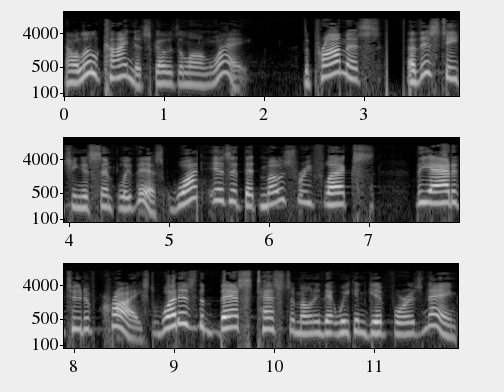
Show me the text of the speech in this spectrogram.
Now, a little kindness goes a long way. The promise of this teaching is simply this What is it that most reflects the attitude of Christ? What is the best testimony that we can give for his name?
